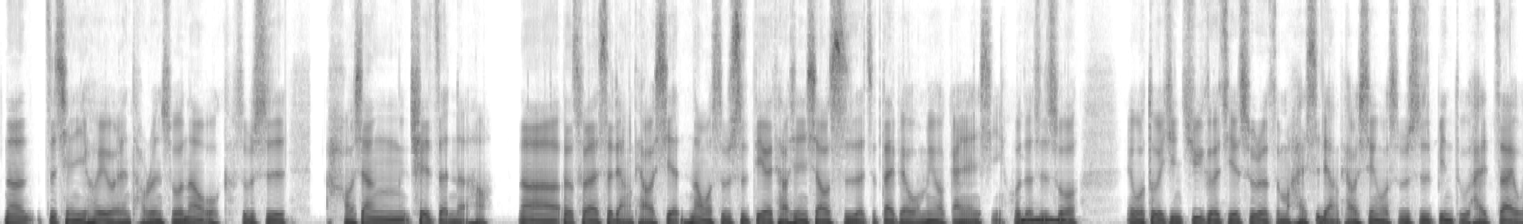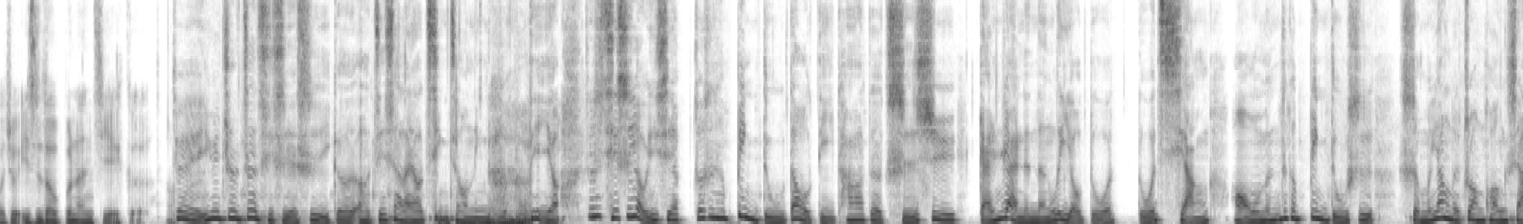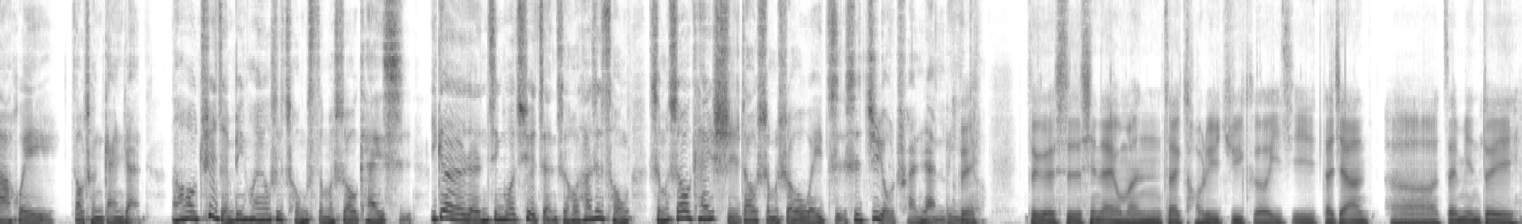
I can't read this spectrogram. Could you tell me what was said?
那之前也会有人讨论说，那我是不是好像确诊了哈？那测出来是两条线，那我是不是第二条线消失了，就代表我没有感染性，或者是说？嗯因为我都已经居隔结束了，怎么还是两条线？我是不是病毒还在？我就一直都不能解隔。对，因为这这其实也是一个呃，接下来要请教您的问题哦，就是其实有一些，就是病毒到底它的持续感染的能力有多多强？哦，我们这个病毒是什么样的状况下会造成感染？然后确诊病患又是从什么时候开始？一个人经过确诊之后，他是从什么时候开始到什么时候为止是具有传染力的？对。这个是现在我们在考虑居隔，以及大家呃在面对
